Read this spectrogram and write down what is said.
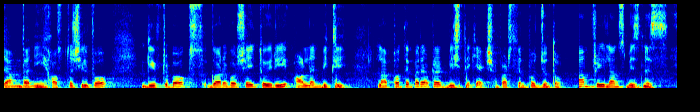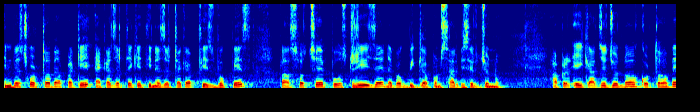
জামদানি, হস্তশিল্প, গিফট বক্স, ঘরে বসেই তৈরি, অনলাইন বিক্রি। লাভ হতে পারে আপনার বিশ থেকে একশো পার্সেন্ট পর্যন্ত। নাম ফ্রিল্যান্স বিজনেস। ইনভেস্ট করতে হবে আপনাকে এক হাজার থেকে তিন হাজার টাকা ফেসবুক পেজ, প্লাস হচ্ছে পোস্ট ডিজাইন এবং বিজ্ঞাপন সার্ভিসের জন্য। আপনার এই কাজের জন্য করতে হবে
